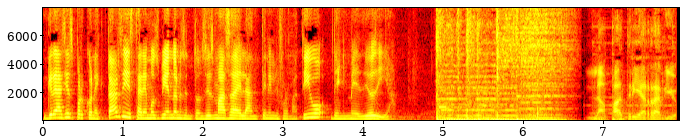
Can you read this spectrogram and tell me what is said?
Gracias por conectarse y estaremos viéndonos entonces más adelante en el informativo del mediodía. La Patria Radio.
